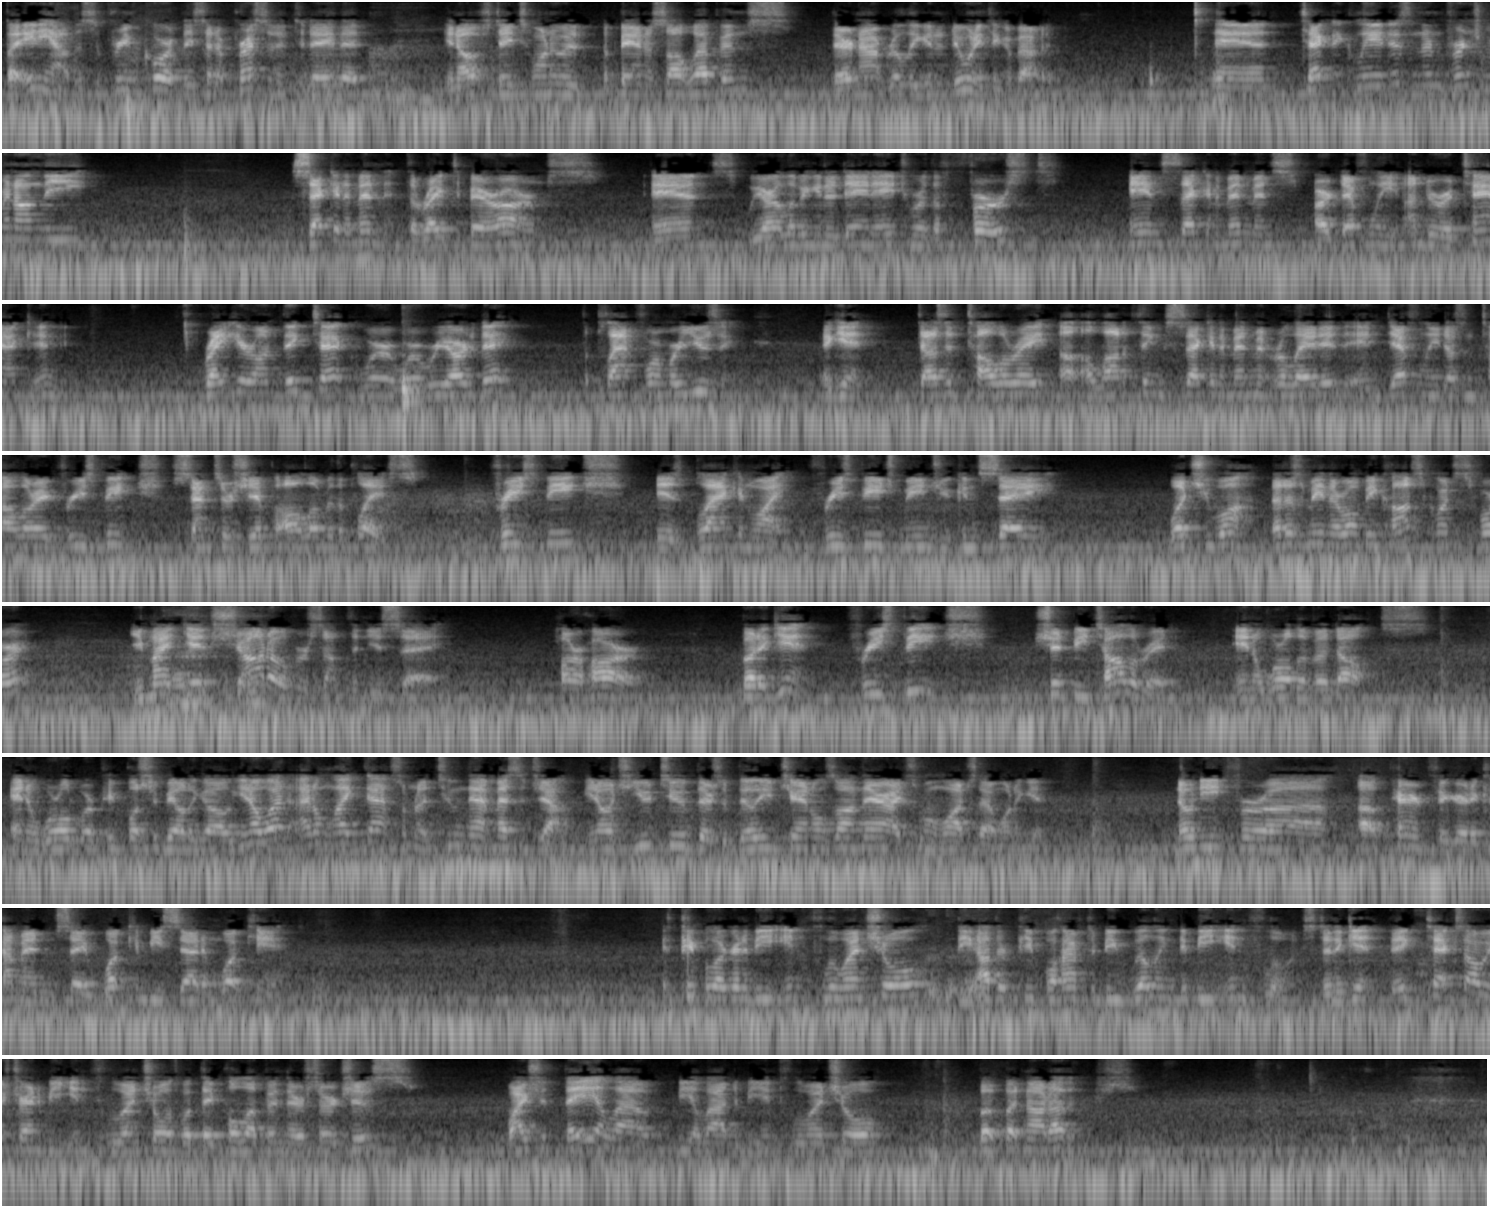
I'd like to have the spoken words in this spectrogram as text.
But anyhow, the Supreme Court, they set a precedent today that, you know, if states want to ban assault weapons, they're not really going to do anything about it. And technically, it is an infringement on the Second Amendment, the right to bear arms. And we are living in a day and age where the First and Second Amendments are definitely under attack. And right here on Big Tech, where, where we are today, the platform we're using. Again, doesn't tolerate a, a lot of things Second Amendment related, and definitely doesn't tolerate free speech, censorship all over the place. Free speech is black and white. Free speech means you can say what you want. That doesn't mean there won't be consequences for it. You might get shot over something you say. Har har. But again, free speech should be tolerated in a world of adults. In a world where people should be able to go, you know what, I don't like that, so I'm going to tune that message out. You know, it's YouTube, there's a billion channels on there, I just won't watch that one again. No need for uh, a parent figure to come in and say what can be said and what can't. If people are going to be influential, the other people have to be willing to be influenced. And again, big tech's always trying to be influential with what they pull up in their searches. Why should they allow be allowed to be influential, but but not others?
